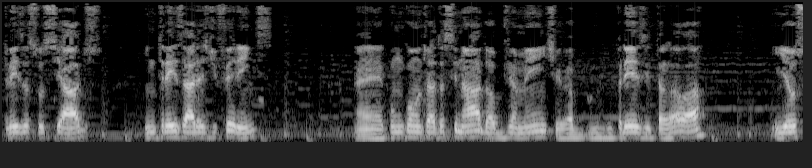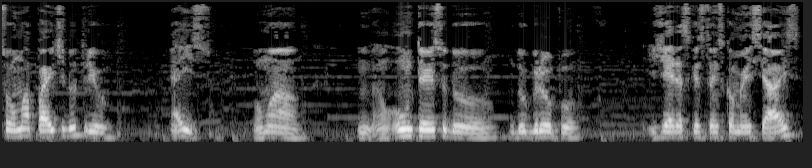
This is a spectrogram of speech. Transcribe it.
três associados, em três áreas diferentes, é, com um contrato assinado, obviamente, a empresa e tal lá. E eu sou uma parte do trio. É isso. Uma, um terço do, do grupo gere as questões comerciais,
